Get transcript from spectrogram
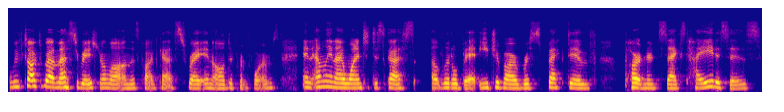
we've talked about masturbation a lot on this podcast, right? In all different forms. And Emilie and I wanted to discuss a little bit each of our respective partnered sex hiatuses.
